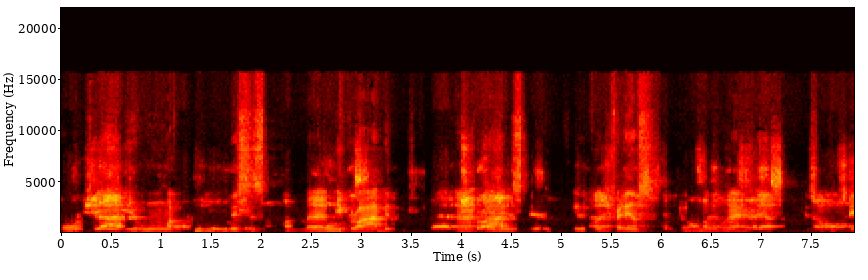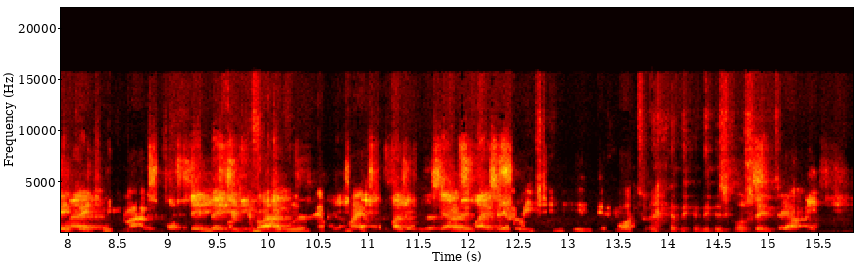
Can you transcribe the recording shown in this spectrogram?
onde um acúmulo desses uh, micro hábitos uh, eles, eles fazem toda a diferença. Então, é, esse então, conceito aí de micro hábitos, a gente pode fazer alguns exemplos, mas, alguns exemplos, mas realmente devoto né, desse conceito. Realmente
